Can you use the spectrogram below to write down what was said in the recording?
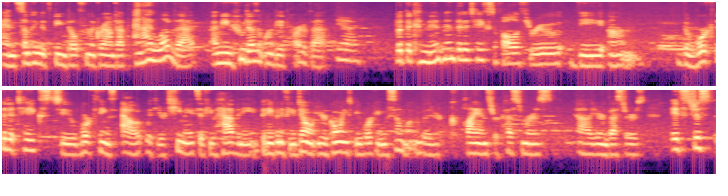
and something that's being built from the ground up. And I love that. I mean, who doesn't want to be a part of that? Yeah. But the commitment that it takes to follow through, the um, the work that it takes to work things out with your teammates, if you have any, but even if you don't, you're going to be working with someone, whether your clients, your customers, uh, your investors. It's just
